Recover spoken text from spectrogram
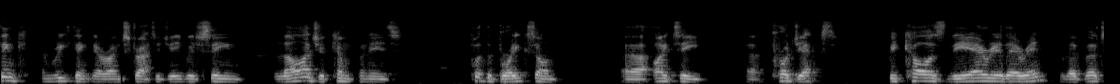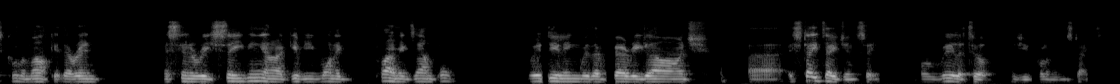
think and rethink their own strategy. We've seen larger companies put the brakes on uh, IT uh, projects because the area they're in, their vertical, the market they're in, is still receding. And I'll give you one prime example. We're dealing with a very large uh, estate agency or realtor, as you call them in the States.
